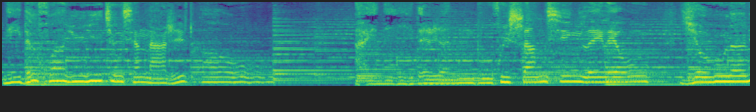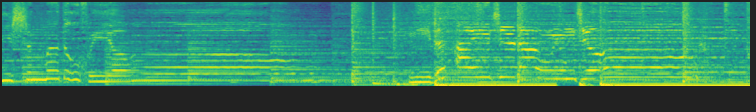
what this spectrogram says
你的话语就像那日头。爱你的人不会伤心泪流。有了你，什么都会有。你的爱一直到永久，不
